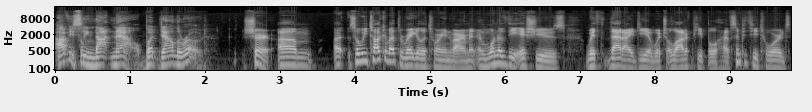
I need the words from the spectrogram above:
obviously not now, but down the road. Sure. Um, uh, so we talk about the regulatory environment, and one of the issues with that idea, which a lot of people have sympathy towards,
